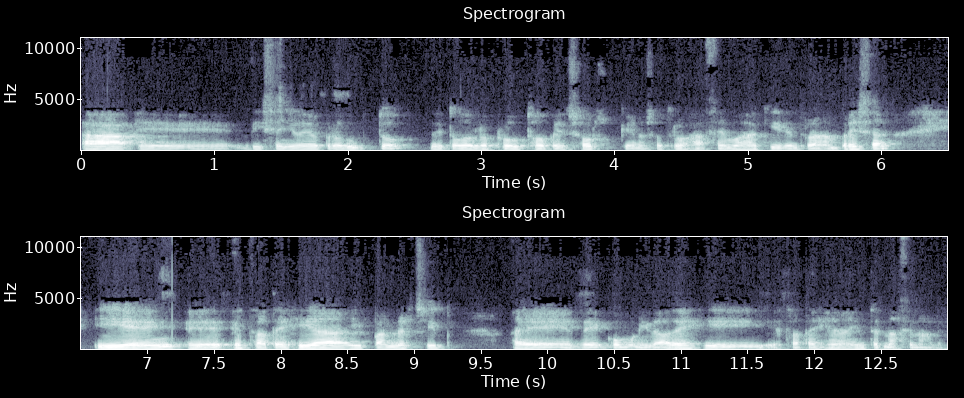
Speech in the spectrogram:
a eh, diseño de producto, de todos los productos open source que nosotros hacemos aquí dentro de la empresa, y en eh, estrategia y partnership eh, de comunidades y estrategias internacionales.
